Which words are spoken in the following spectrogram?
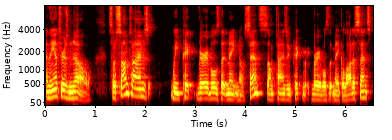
And the answer is no. So sometimes we pick variables that make no sense. Sometimes we pick variables that make a lot of sense.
